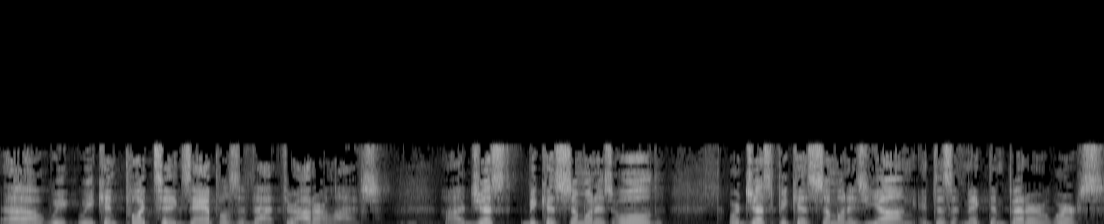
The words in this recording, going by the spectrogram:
Uh, we we can point to examples of that throughout our lives. Uh, just because someone is old, or just because someone is young, it doesn't make them better or worse.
